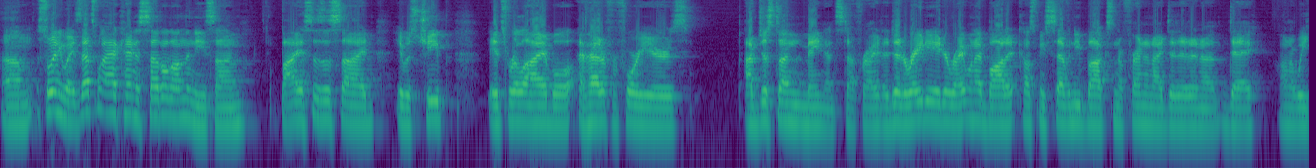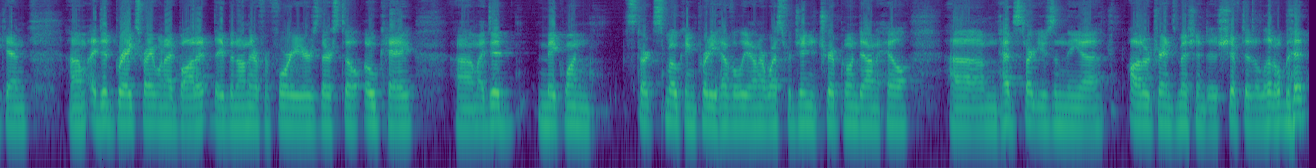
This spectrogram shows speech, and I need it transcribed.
Um, so, anyways, that's why I kind of settled on the Nissan. Biases aside, it was cheap. It's reliable. I've had it for four years. I've just done maintenance stuff, right? I did a radiator right when I bought it. it cost me 70 bucks, and a friend and I did it in a day on a weekend. Um, I did brakes right when I bought it. They've been on there for four years. They're still okay. Um, I did make one start smoking pretty heavily on our West Virginia trip going down a hill. Um, had to start using the uh, auto transmission to shift it a little bit,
